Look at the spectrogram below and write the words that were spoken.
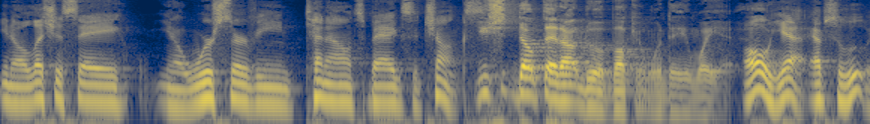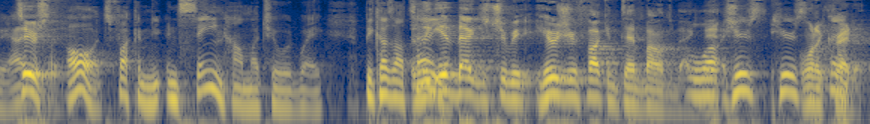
you know, let's just say, you know, we're serving 10 ounce bags of chunks. You should dump that out into a bucket one day and weigh it. Oh yeah, absolutely. I- Seriously. oh, it's fucking insane how much it would weigh. Because I'll And tell they you. give back distribute. Here's your fucking ten pounds back. well, bitch. here's here's I want the a thing. credit.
